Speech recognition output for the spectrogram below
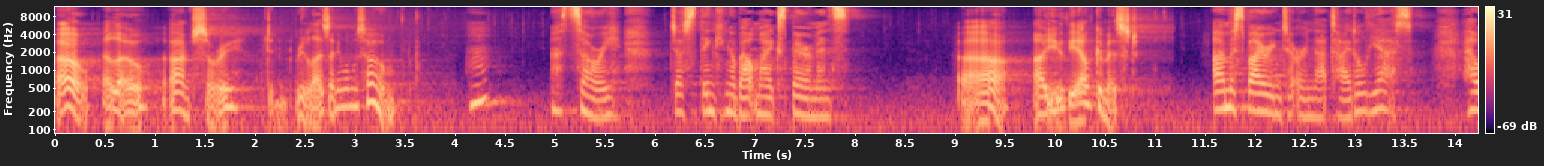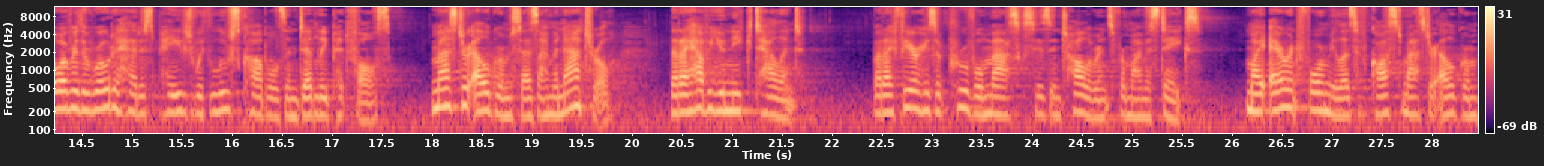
Oh, hello. I'm sorry. Didn't realize anyone was home. Uh, sorry. Just thinking about my experiments. Ah, are you the alchemist? I'm aspiring to earn that title, yes. However, the road ahead is paved with loose cobbles and deadly pitfalls. Master Elgrim says I'm a natural, that I have a unique talent. But I fear his approval masks his intolerance for my mistakes. My errant formulas have cost Master Elgrim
